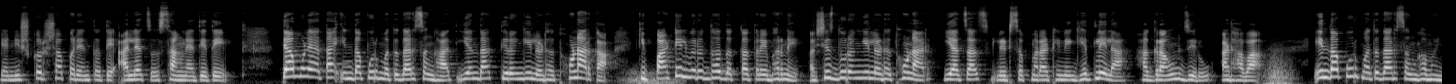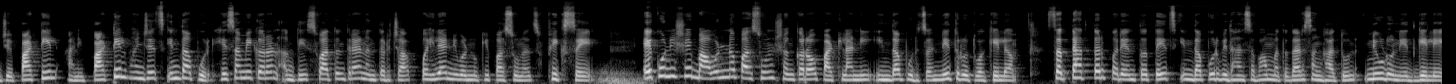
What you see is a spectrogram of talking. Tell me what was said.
या निष्कर्षापर्यंत ते आल्याचं सांगण्यात येते. त्यामुळे आता इंदापूर मतदारसंघात यंदा तिरंगी लढत होणार का? की पाटील विरुद्ध दत्तात्रय भरणे अशीच दुरंगी लढत होणार? याचाच लेट्सअप मराठीने घेतलेला हा ग्राउंड झिरो आढावा. इंदापूर मतदारसंघ म्हणजे पाटील आणि पाटील म्हणजेच इंदापूर हे समीकरण अगदी स्वातंत्र्यानंतरच्या पहिल्या निवडणुकीपासूनच फिक्स आहे. एकोणीसशे बावन्नपासून शंकरराव पाटलांनी इंदापूरचं नेतृत्व केलं. सत्याहत्तर पर्यंत तेच इंदापूर विधानसभा मतदारसंघातून निवडून येत गेले.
